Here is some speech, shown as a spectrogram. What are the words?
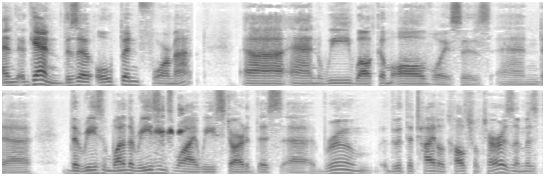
And again, this is an open format. Uh, and we welcome all voices. And uh, the reason, one of the reasons why we started this uh, room with the title "Cultural Terrorism" is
